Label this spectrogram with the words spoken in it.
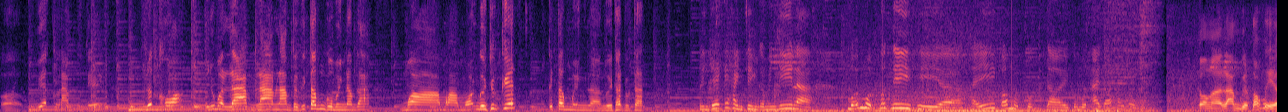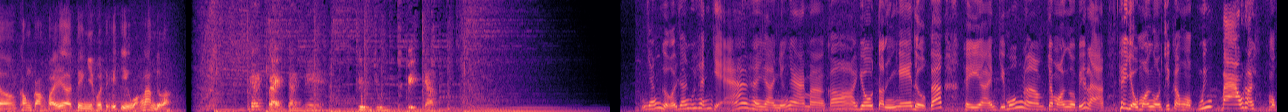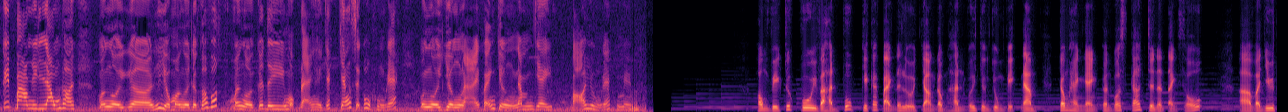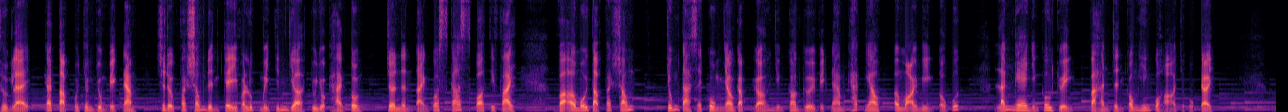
ờ, việc làm tử tế rất khó nhưng mà làm làm làm từ cái tâm của mình làm ra mà mà mọi người chứng kiến. Cái tâm mình là người thật việc thật. Mình thấy cái hành trình của mình đi là mỗi một bước đi thì ờ, thấy có một cuộc đời của một ai đó thay đổi. Còn à, làm việc tốt thì à, không cần phải tiền nhiều hay tiền ít gì vẫn làm được ạ. Các bạn đang nghe Chân dung Việt Nam nhắn gửi đến quý khán giả hay là những ai mà có vô tình nghe được á thì à, em chỉ muốn à, cho mọi người biết là ví dụ mọi người chỉ cần một miếng bao thôi một cái bao ni lông thôi mọi người à, thí ví dụ mọi người đừng có vứt mọi người cứ đi một đoạn thì chắc chắn sẽ có một thùng rác mọi người dừng lại khoảng chừng 5 giây bỏ vô thùng rác giùm em Hồng Việt rất vui và hạnh phúc khi các bạn đã lựa chọn đồng hành với Chân Dung Việt Nam trong hàng ngàn kênh podcast trên nền tảng số. À, và như thường lệ, các tập của Chân Dung Việt Nam sẽ được phát sóng định kỳ vào lúc 19 giờ Chủ nhật hàng tuần trên nền tảng podcast Spotify. Và ở mỗi tập phát sóng, chúng ta sẽ cùng nhau gặp gỡ những con người Việt Nam khác nhau ở mọi miền Tổ quốc, lắng nghe những câu chuyện và hành trình cống hiến của họ cho cuộc đời.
